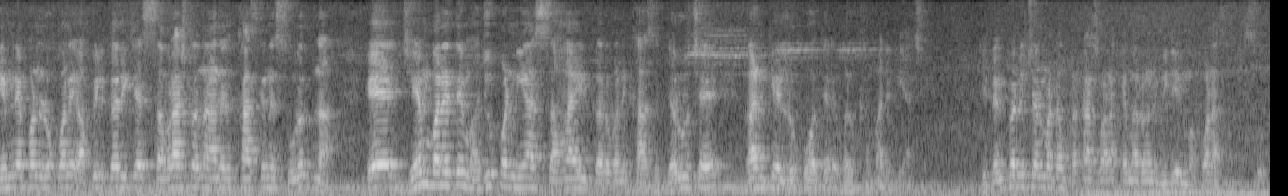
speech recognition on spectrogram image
એમને પણ લોકોને અપીલ કરી છે સૌરાષ્ટ્રના અને ખાસ કરીને સુરતના કે જેમ બને તેમ હજુ પણ ત્યાં સહાય કરવાની ખાસ જરૂર છે, કારણ કે લોકો અત્યારે વલખા મારી રહ્યા છે. જે ટ્વેન્ટી ન્યૂઝ ચેનલ માટે હું પ્રકાશવાળા, કેમેરામેન વિજય મકવાણા સાથે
